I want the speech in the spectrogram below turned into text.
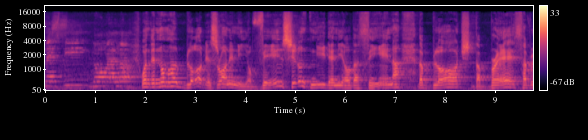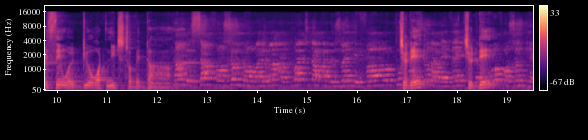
respires normalement. When the normal blood is running in your veins, you don't need any other thing. The blood, the breath, everything will do what needs to be done. Quand le sang fonctionne normalement en toi, tu n'as pas besoin d'efforts. Tout Today- fonctionne à merveille. today- Les poumons fonctionnent bien.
